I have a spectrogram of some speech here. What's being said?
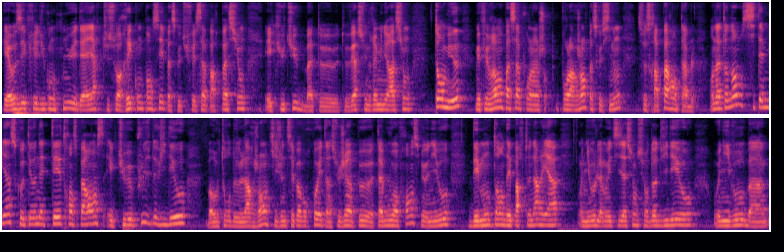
et à oser créer du contenu et derrière que tu sois récompensé parce que tu fais ça par passion et que YouTube bah, te verse une rémunération tant mieux, mais fais vraiment pas ça pour l'argent parce que sinon ce sera pas rentable. En attendant, si tu aimes bien ce côté honnêteté, transparence et que tu veux plus de vidéos bah, autour de l'argent, qui je ne sais pas pourquoi est un sujet un peu tabou en France, mais au niveau des montants des partenariats, au niveau de la monétisation sur d'autres vidéos, au niveau bah,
